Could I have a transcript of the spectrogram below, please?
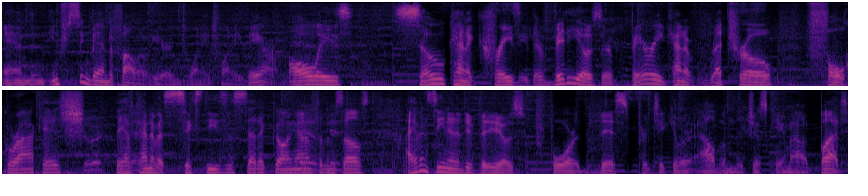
and an interesting band to follow here in 2020. They are always so kind of crazy. Their videos are very kind of retro, folk rockish. Sure, They have yeah. kind of a 60s aesthetic going on for okay. themselves. I haven't seen any of the videos for this particular album that just came out, but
